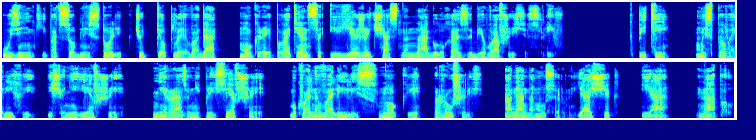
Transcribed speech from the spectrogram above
Узенький подсобный столик, чуть теплая вода, мокрые полотенца и ежечасно наглухо забивавшийся слив. К пяти мы с поварихой, еще не евшие, ни разу не присевшие, буквально валились с ног и рушились. Она на мусорный ящик, я на пол.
